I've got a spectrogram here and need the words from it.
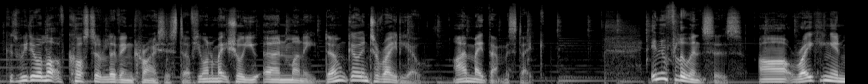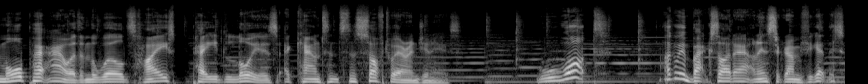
Because we do a lot of cost of living crisis stuff. You want to make sure you earn money. Don't go into radio. I made that mistake. Influencers are raking in more per hour than the world's highest paid lawyers, accountants, and software engineers. What? I'll go in backside out on Instagram if you get this.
